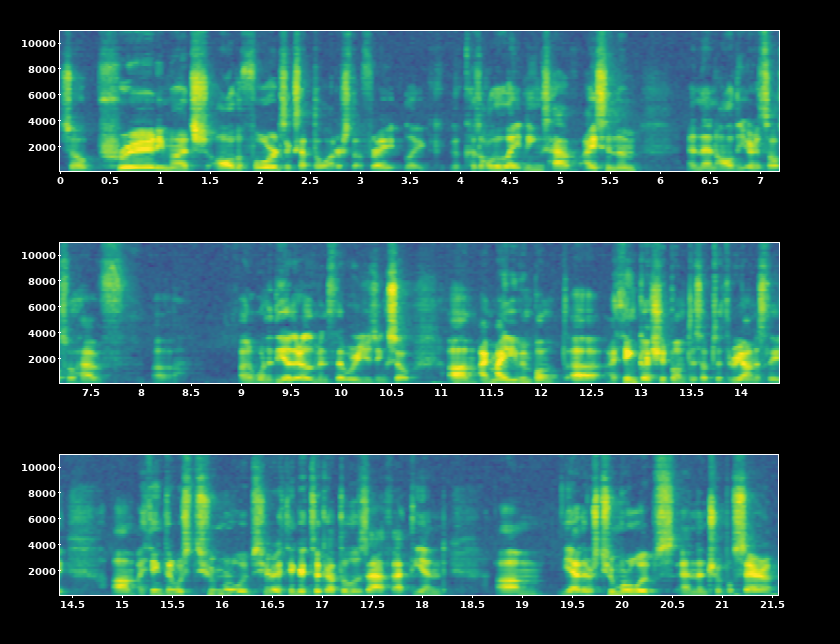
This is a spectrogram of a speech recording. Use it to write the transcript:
So pretty much all the forwards except the water stuff, right? Like because all the lightnings have ice in them, and then all the Earths also have uh, uh, one of the other elements that we're using. So um, I might even bump. Uh, I think I should bump this up to three. Honestly, um, I think there was two more whips here. I think I took out the Lozaf at the end. Um, yeah, there's two more whips and then triple Sarah.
